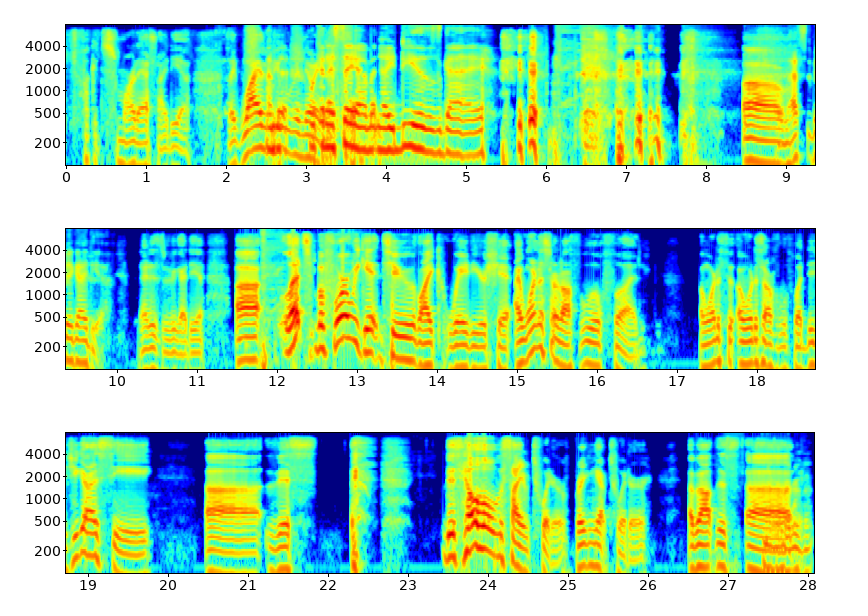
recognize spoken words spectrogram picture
fucking smart ass idea. It's like, why have I'm people a- been What doing? can I say? I'm an ideas guy. Um, that's the big idea. That is the big idea. Uh, let's before we get to like weightier shit, I want to start off a little fun. I want to I want to start off a little fun. Did you guys see uh this this hellhole side of Twitter, bringing up Twitter about this uh heard of it.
